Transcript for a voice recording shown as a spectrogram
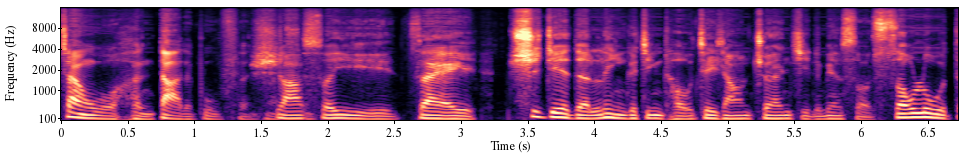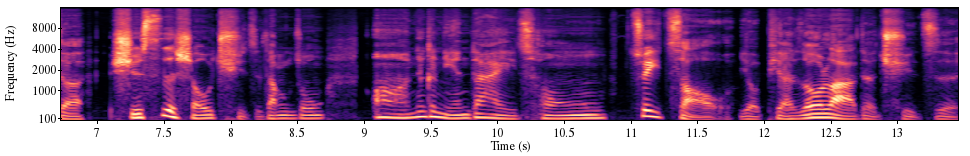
占我很大的部分。是啊，所以在世界的另一个尽头这张专辑里面所收录的十四首曲子当中，哦，那个年代从最早有 Piazzolla 的曲子，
